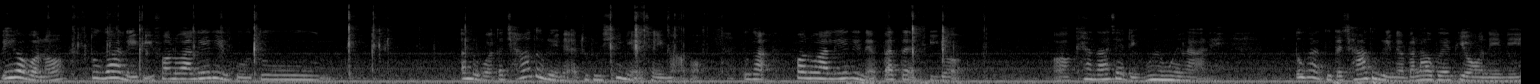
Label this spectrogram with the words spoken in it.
ပြီးတော့ပေါ့နော်သူကလေဒီ follower လေးတွေကို तू အဲ့လိုပေါ့တခြားသူတွေနဲ့အတူတူရှိနေတဲ့အချိန်မှာပေါ့သူက follower လေးတွေနဲ့ပတ်သက်ပြီးတော့အော်ခံစားချက်တွေဝင်ဝင်လာတယ် သူကသူတခြားသူတွေနဲ့ဘယ်လောက်ပဲပျော်နေနေ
